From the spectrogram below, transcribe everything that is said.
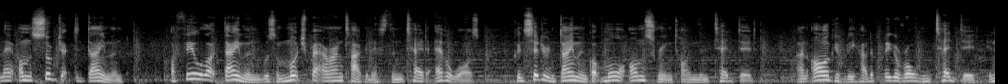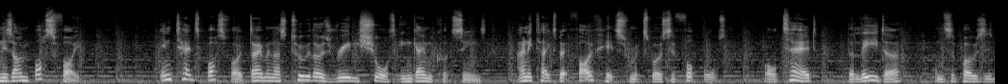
Now, on the subject of Damon, I feel like Damon was a much better antagonist than Ted ever was, considering Damon got more on screen time than Ted did, and arguably had a bigger role than Ted did in his own boss fight. In Ted's boss fight, Damon has two of those really short in game cutscenes, and he takes about 5 hits from explosive footballs, while Ted, the leader and the supposed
